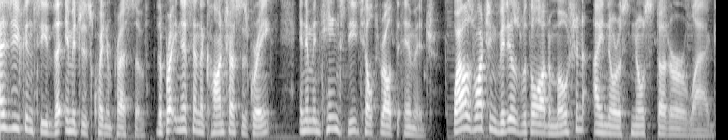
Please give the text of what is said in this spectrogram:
As you can see, the image is quite impressive. The brightness and the contrast is great, and it maintains detail throughout the image. While I was watching videos with a lot of motion, I noticed no stutter or lag.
